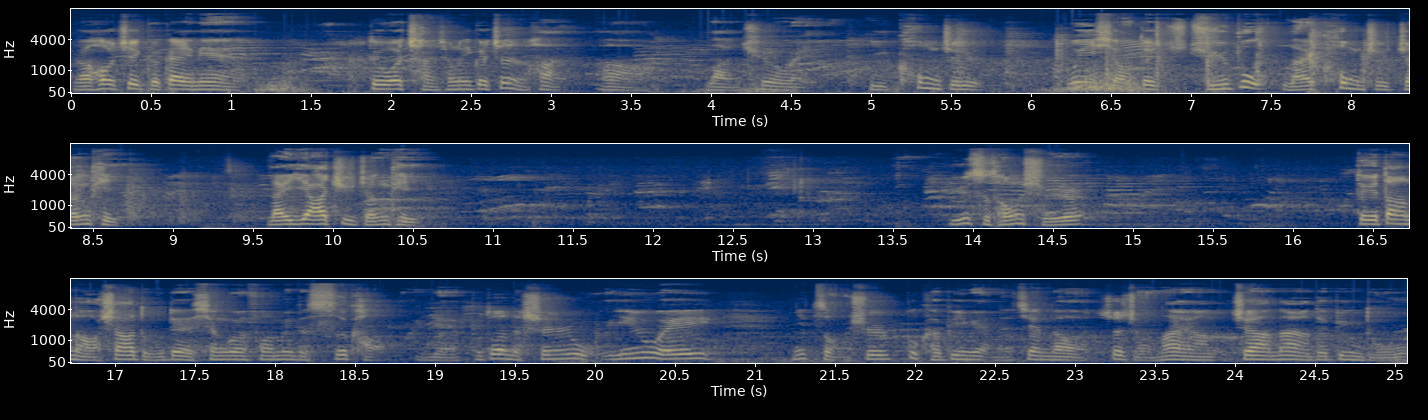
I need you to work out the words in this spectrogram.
然后这个概念对我产生了一个震撼啊，揽雀尾以控制。微小的局部来控制整体，来压制整体。与此同时，对大脑杀毒的相关方面的思考也不断的深入，因为你总是不可避免的见到这种那样这样那样的病毒，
